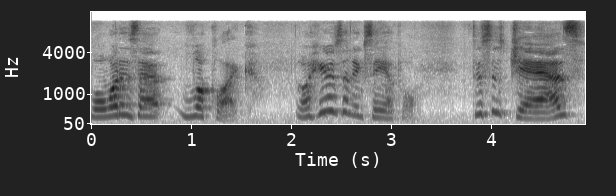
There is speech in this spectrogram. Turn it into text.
Well, what does that look like? Well, here's an example. This is Jazz.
